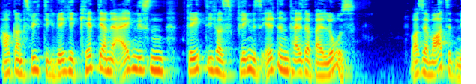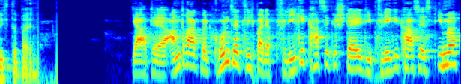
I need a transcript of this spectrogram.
auch ganz wichtig, welche Kette an Ereignissen trete ich als pflegendes Elternteil dabei los? Was erwartet mich dabei? Ja, der Antrag wird grundsätzlich bei der Pflegekasse gestellt. Die Pflegekasse ist immer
